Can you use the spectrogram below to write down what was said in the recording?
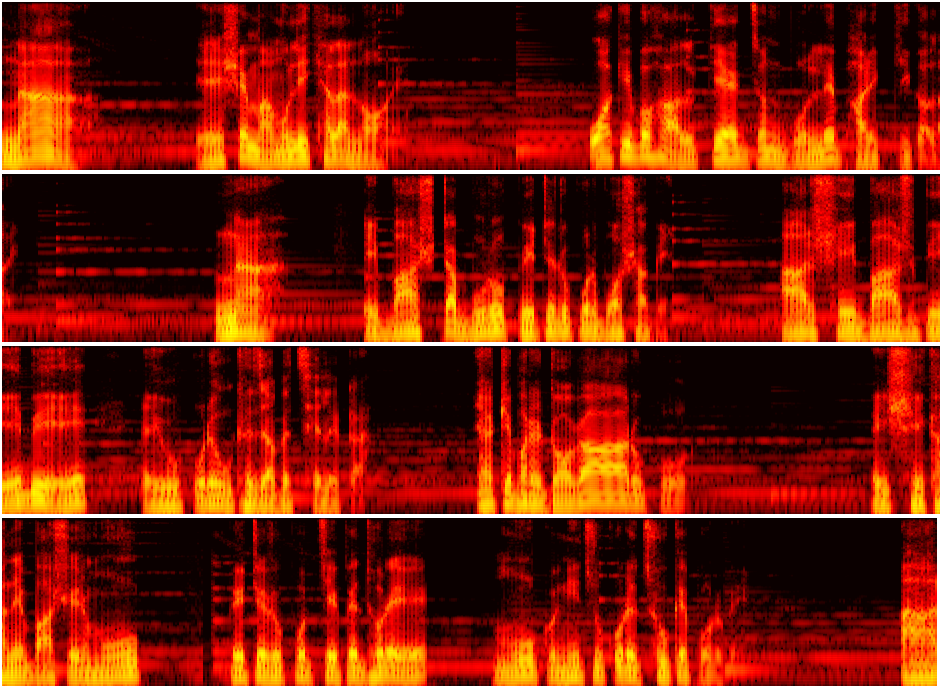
না এসে মামুলি খেলা নয়। ওয়াকিবহাল কে একজন বললে ভারিক্কি গলায়? না, এই বাঁশটা বুড়ো পেটের উপর বসাবে, আর সেই বাঁশ বেয়ে বেয়ে এই উপরে উঠে যাবে ছেলেটা। একেবারে ডগার উপর। এই সেখানে বাঁশের মুখ পেটের উপর চেপে ধরে মুখ নিচু করে ঝুঁকে পড়বে। আর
